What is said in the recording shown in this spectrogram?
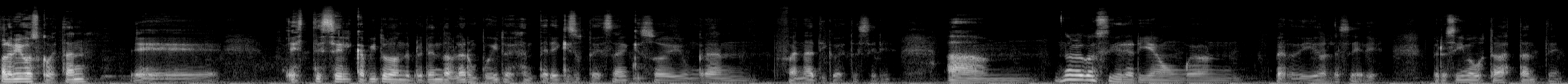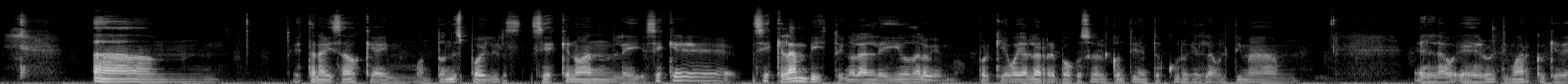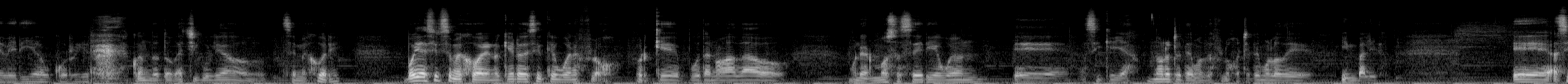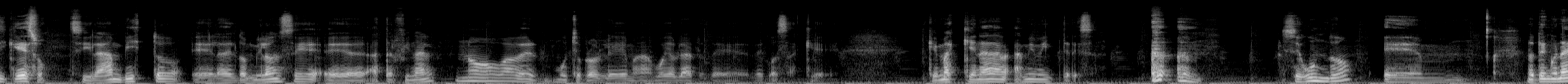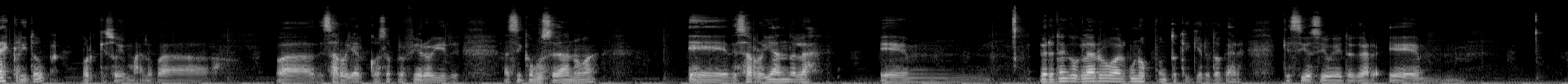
Hola amigos, ¿cómo están? Eh, este es el capítulo donde pretendo hablar un poquito de Hunter X. Ustedes saben que soy un gran fanático de esta serie. No me consideraría un weón perdido en la serie, pero sí me gusta bastante. Están avisados que hay un montón de spoilers. Si es que no han leído, si es que si es que la han visto y no la han leído, da lo mismo, porque voy a hablar re poco sobre el continente oscuro, que es la última el, el último arco que debería ocurrir cuando toca Chiculeado se mejore. Voy a decir se mejore, no quiero decir que bueno es flojo, porque puta nos ha dado una hermosa serie, weón. Eh, así que ya, no lo tratemos de flojo, tratémoslo de inválido. Eh, así que eso, si la han visto, eh, la del 2011 eh, hasta el final, no va a haber mucho problema. Voy a hablar de, de cosas que, que más que nada a mí me interesan. Segundo, eh, no tengo nada escrito porque soy malo para desarrollar cosas. Prefiero ir así como se da nomás, eh, desarrollándolas. Eh, pero tengo claro algunos puntos que quiero tocar, que sí o sí voy a tocar. eh,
